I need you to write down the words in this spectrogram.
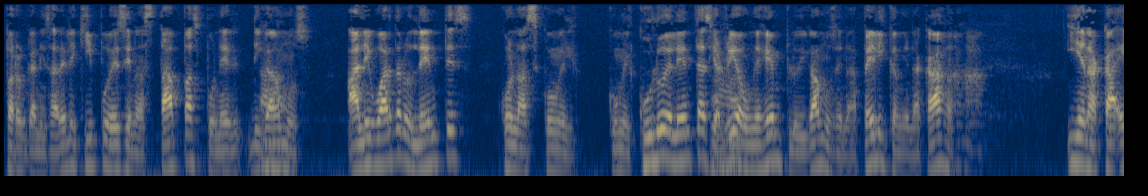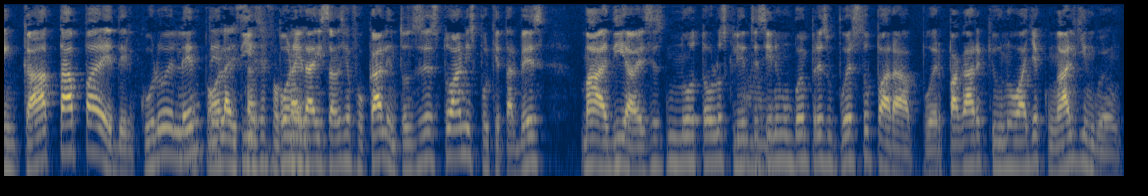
para organizar el equipo, es en las tapas poner, digamos, Ale guarda los lentes con las con el con el culo de lente hacia Ajá. arriba, un ejemplo, digamos, en la Pelican, en la caja. ajá. y en acá en cada tapa de- del culo del lente pone la distancia focal. pone la distancia focal. Entonces es tuanis porque tal vez, ma, di, a veces no todos los clientes tienen un buen presupuesto para poder pagar que uno vaya con alguien, weón,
